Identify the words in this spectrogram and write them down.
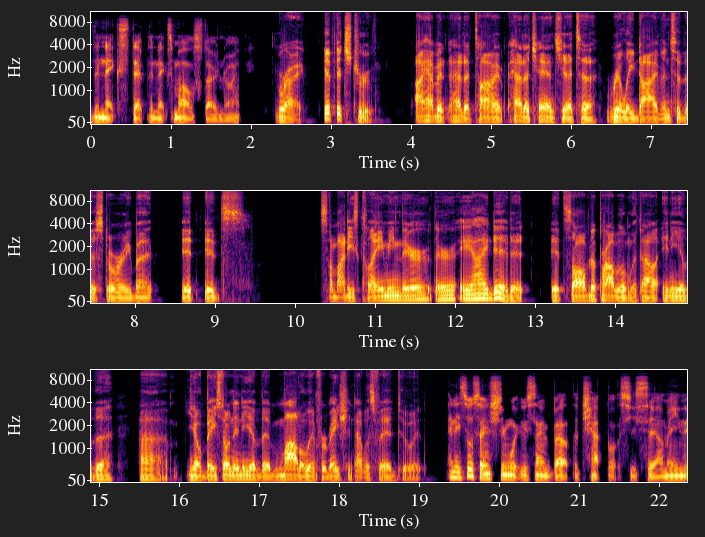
the next step, the next milestone, right? Right. If it's true. I haven't had a time had a chance yet to really dive into this story, but it it's somebody's claiming their their AI did it. It solved a problem without any of the uh, you know, based on any of the model information that was fed to it. And it's also interesting what you were saying about the chatbots you see. I mean,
